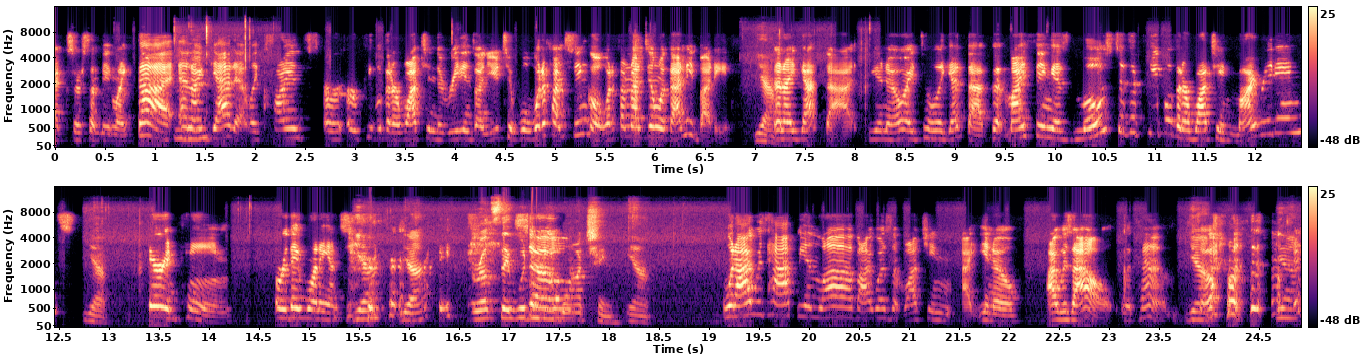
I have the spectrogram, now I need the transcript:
ex or something like that. And Mm-hmm. I get it. Like clients or, or people that are watching the readings on YouTube. Well, what if I'm single? What if I'm not dealing with anybody? Yeah. And I get that. You know, I totally get that. But my thing is, most of the people that are watching my readings, Yeah. they're in pain or they want answers. Yeah. Yeah. Or else they wouldn't So- be watching. Yeah. when I was happy in love, I wasn't watching. You know, I was out with him. Yeah. So- Yeah.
